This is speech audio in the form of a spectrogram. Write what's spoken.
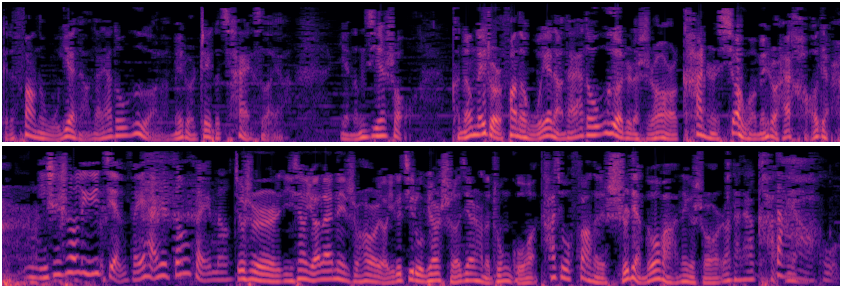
给它放到午夜档，大家都饿了，没准这个菜色呀也能接受。可能没准放到午夜档，大家都饿着的时候，看着效果没准还好点儿。你是说利于减肥还是增肥呢？就是你像原来那时候有一个纪录片《舌尖上的中国》，他就放在十点多吧，那个时候让大家看。大火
